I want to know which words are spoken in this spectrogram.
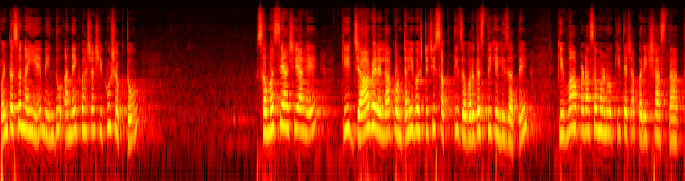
पण तसं नाही आहे मेंदू अनेक भाषा शिकू शकतो. समस्या अशी आहे की ज्या वेळेला कोणत्याही गोष्टीची सक्ती जबरदस्ती केली जाते किंवा आपण असं म्हणू की त्याच्या परीक्षा असतात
